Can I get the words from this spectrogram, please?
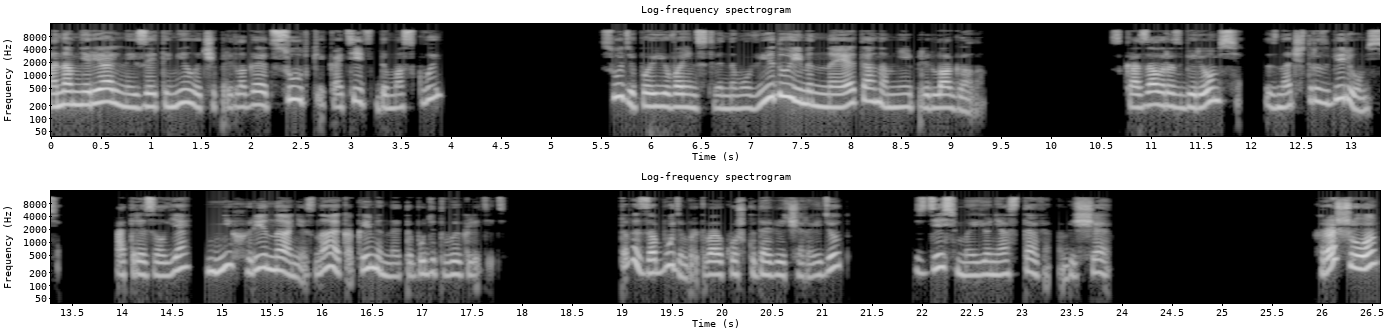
Она мне реально из-за этой мелочи предлагает сутки катить до Москвы. Судя по ее воинственному виду, именно это она мне и предлагала. Сказал, разберемся, значит, разберемся. Отрезал я, ни хрена не зная, как именно это будет выглядеть. Давай забудем про твою кошку до вечера, идет? Здесь мы ее не оставим, обещаю. Хорошо.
